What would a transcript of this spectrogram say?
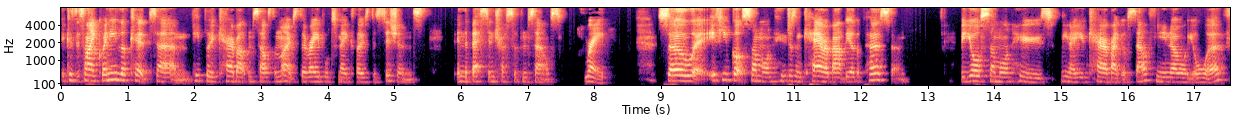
Because it's like when you look at um, people who care about themselves the most, they're able to make those decisions in the best interests of themselves. right So if you've got someone who doesn't care about the other person, but you're someone who's, you know, you care about yourself and you know what you're worth,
